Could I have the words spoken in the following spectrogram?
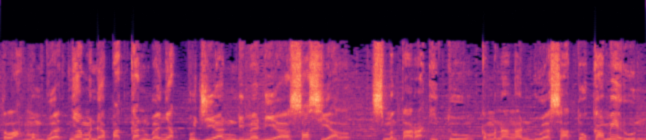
telah membuatnya mendapatkan banyak pujian di media sosial. Sementara itu, kemenangan 2-1 Kamerun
